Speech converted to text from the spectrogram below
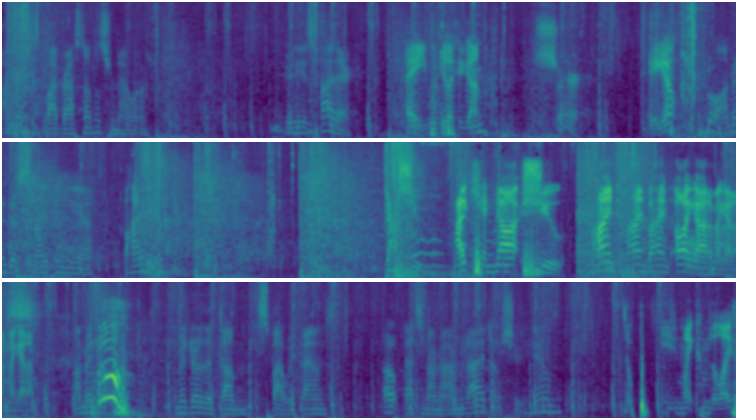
I might just buy brass knuckles from now on. Who needs hi there? Hey, would you like a gun? Sure. Here you go. Cool. I'm gonna go snipe in the uh, behind you. Got you. I cannot shoot. Behind, behind, behind. Oh, I Oh, got him, I got him, I got him. I'm gonna, Woo! I'm gonna go to the dumb spot we found. Oh, that's an armed armed guy. Don't shoot him. Nope. He might come to life.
